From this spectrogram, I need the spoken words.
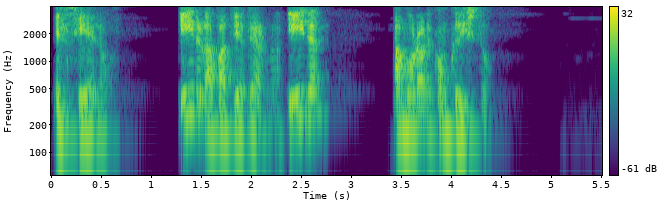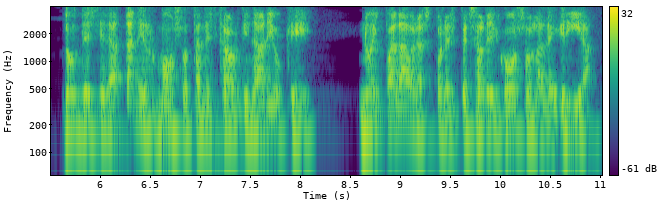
el cielo. Ir a la patria eterna, ir a morar con Cristo, donde será tan hermoso, tan extraordinario que no hay palabras para expresar el gozo, la alegría,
